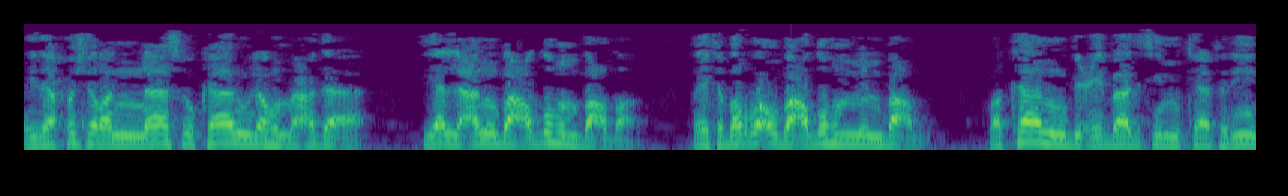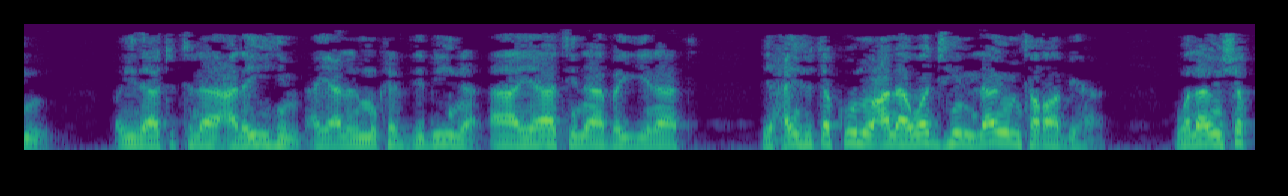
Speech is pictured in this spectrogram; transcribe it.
وإذا حشر الناس كانوا لهم أعداء. يلعن بعضهم بعضا ويتبرأ بعضهم من بعض وكانوا بعبادتهم كافرين وإذا تتلى عليهم أي على المكذبين آياتنا بينات بحيث تكون على وجه لا يمترى بها ولا يشك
